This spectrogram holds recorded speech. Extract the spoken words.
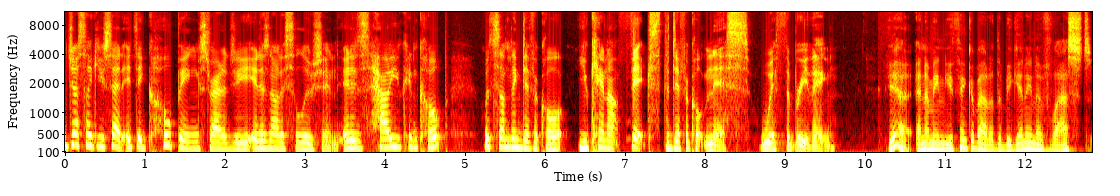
Just like you said, it's a coping strategy. It is not a solution. It is how you can cope with something difficult. You cannot fix the difficultness with the breathing. Yeah, and I mean, you think about at the beginning of last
